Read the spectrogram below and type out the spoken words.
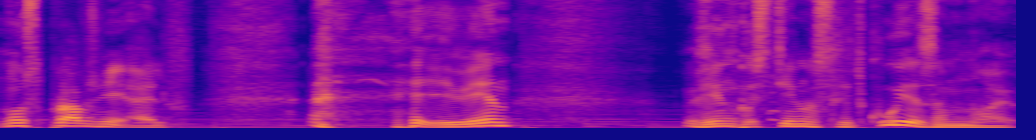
ну, справжній ельф. І він, він постійно слідкує за мною.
